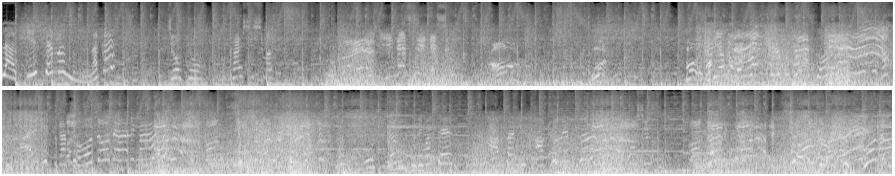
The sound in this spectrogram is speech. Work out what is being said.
ラッキーセブンの7回状況開始します。お前らみんな死んでし敵を攻撃することが当然よく対決が登場であります調子が譲りませんまさに白熱勝あ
